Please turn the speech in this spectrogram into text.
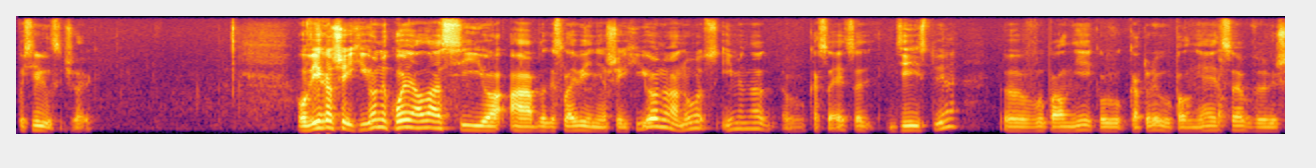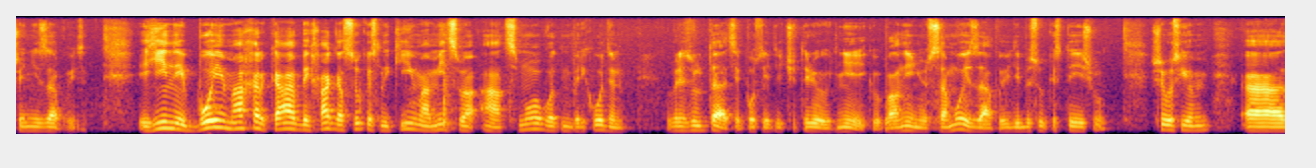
поселился человек. Овиха шейхиону кое аласио, а благословение шейхиону, оно именно касается действия, выполнение, которое выполняется в завершении заповеди. Гины бои махар бехага сука сликима амитсва ацмо. Вот мы приходим в результате после этих четырех дней к выполнению самой заповеди бесука стейшу шивосъемим в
